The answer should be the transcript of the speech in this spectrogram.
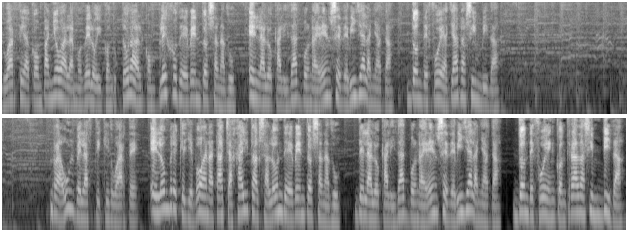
Duarte acompañó a la modelo y conductora al complejo de eventos Sanadú, en la localidad bonaerense de Villa Lañata, donde fue hallada sin vida. Raúl Velázquez Duarte, el hombre que llevó a Natacha Haidt al salón de eventos Sanadú, de la localidad bonaerense de Villa Lañata, donde fue encontrada sin vida,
